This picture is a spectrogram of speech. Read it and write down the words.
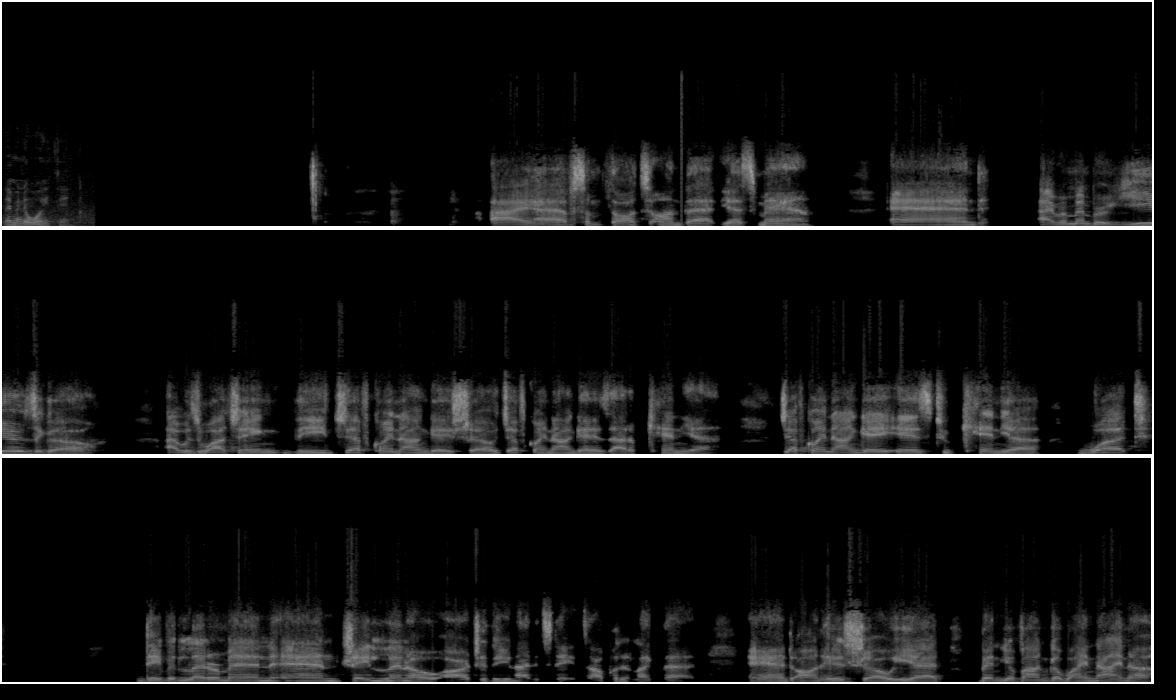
Let me know what you think. I have some thoughts on that. Yes, ma'am. And I remember years ago, I was watching the Jeff Koinange show. Jeff Koinange is out of Kenya. Jeff Koinange is to Kenya what David Letterman and Jay Leno are to the United States. I'll put it like that. And on his show, he had Binyavanga Wainaina,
